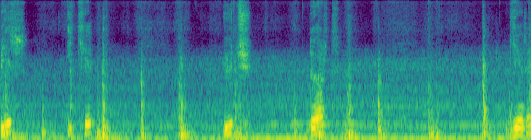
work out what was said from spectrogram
Bir, iki, üç, dört, geri,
